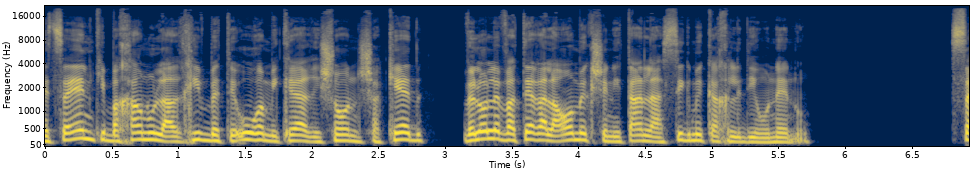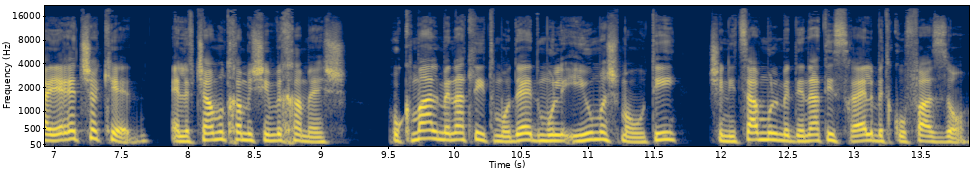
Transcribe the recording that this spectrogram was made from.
נציין כי בחרנו להרחיב בתיאור המקרה הראשון, שקד, ולא לוותר על העומק שניתן להשיג מכך לדיוננו. סיירת שקד, 1955, הוקמה על מנת להתמודד מול איום משמעותי שניצב מול מדינת ישראל בתקופה זו.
